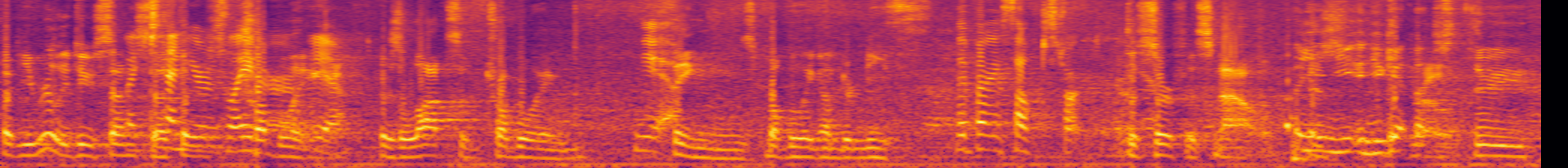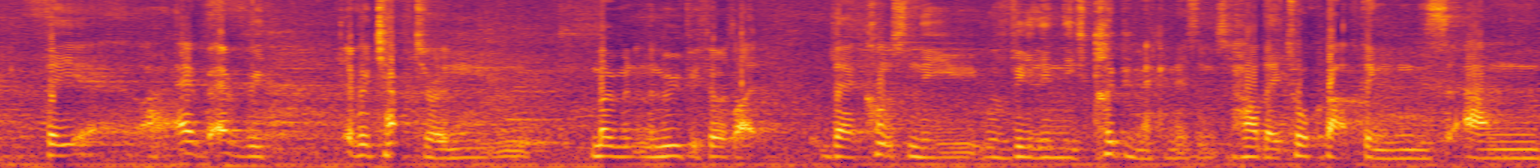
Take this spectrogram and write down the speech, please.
but you really do sense Like that 10 there's years later, troubling. yeah. There's lots of troubling Yeah. things bubbling underneath They're very self-destructive. the surface now. And as you, and you get that just through the uh, every every chapter and moment in the movie feels like they're constantly revealing these coping mechanisms of how they talk about things and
